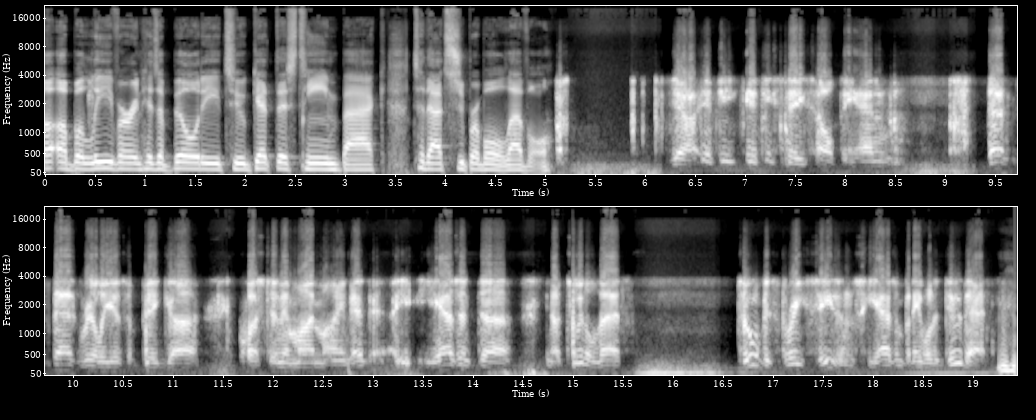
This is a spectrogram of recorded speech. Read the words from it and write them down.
a, a believer in his ability to get this team back to that Super Bowl level? If he if he stays healthy, and that that really is a big uh, question in my mind. And he, he hasn't, uh, you know, two of the last two of his three seasons, he hasn't been able to do that, Mm-hmm.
